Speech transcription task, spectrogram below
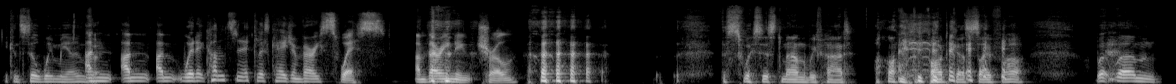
he can still win me over. I'm, I'm i'm when it comes to Nicolas cage i'm very swiss i'm very neutral the Swissest man we've had on the podcast so far. But um,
